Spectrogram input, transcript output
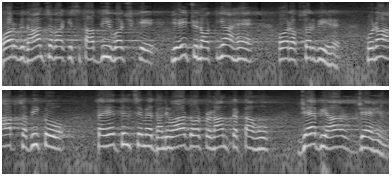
और विधानसभा की शताब्दी वर्ष के यही चुनौतियाँ हैं और अवसर भी है। पुनः आप सभी को तहे दिल से मैं धन्यवाद और प्रणाम करता हूँ। जय बिहार, जय हिंद।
